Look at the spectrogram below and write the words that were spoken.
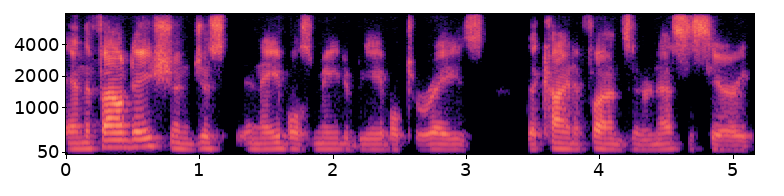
And the foundation just enables me to be able to raise the kind of funds that are necessary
